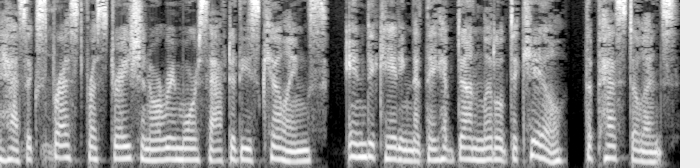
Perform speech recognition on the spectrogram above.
has expressed frustration or remorse after these killings, indicating that they have done little to kill the pestilence,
